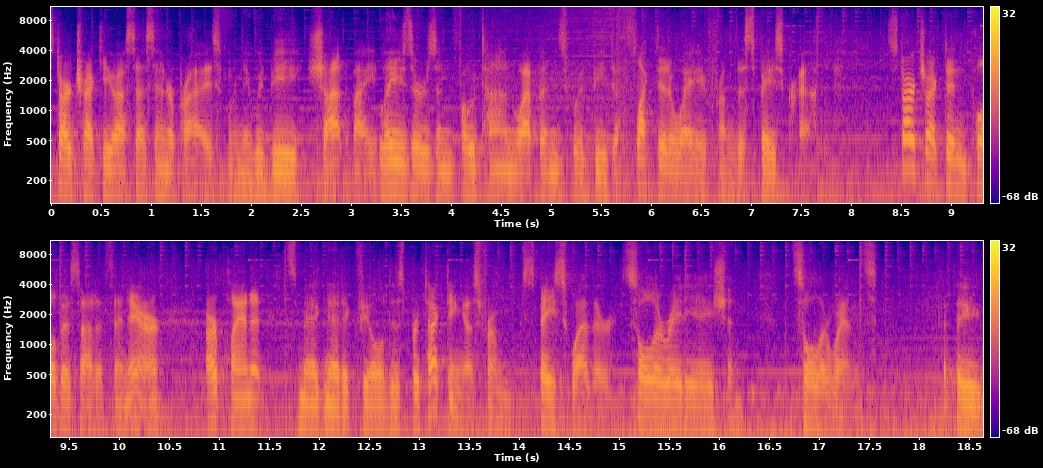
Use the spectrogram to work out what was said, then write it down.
Star Trek USS Enterprise, when they would be shot by lasers and photon weapons would be deflected away from the spacecraft. Star Trek didn't pull this out of thin air. Our planet's magnetic field is protecting us from space weather, solar radiation, solar winds. If they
